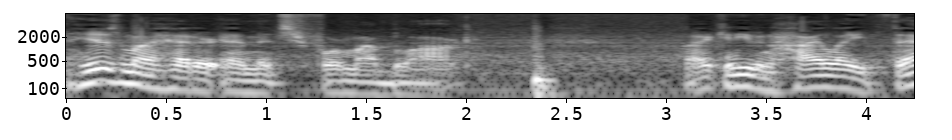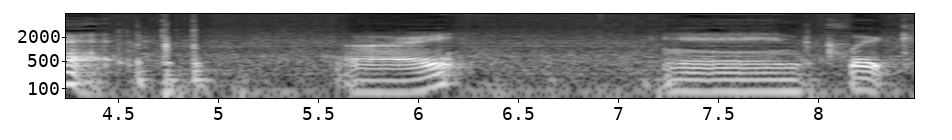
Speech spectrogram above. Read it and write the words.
here's my header image for my blog. I can even highlight that. Alright and click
